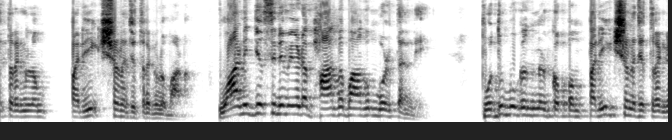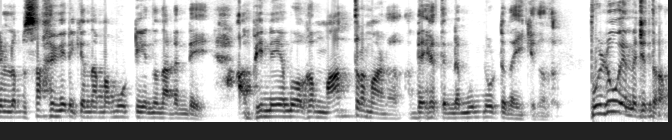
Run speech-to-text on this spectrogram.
ചിത്രങ്ങളും പരീക്ഷണ ചിത്രങ്ങളുമാണ്. വാണിജ്യ സിനിമയുടെ ഭാഗമാകുമ്പോൾ തന്നെ പുതുമുഖങ്ങൾക്കൊപ്പം പരീക്ഷണ ചിത്രങ്ങളിലും സഹകരിക്കുന്ന മമ്മൂട്ടി എന്ന നടന്റെ അഭിനയമോഹം മാത്രമാണ് അദ്ദേഹത്തിന്റെ മുന്നോട്ട് നയിക്കുന്നത്. പുഴു എന്ന ചിത്രം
